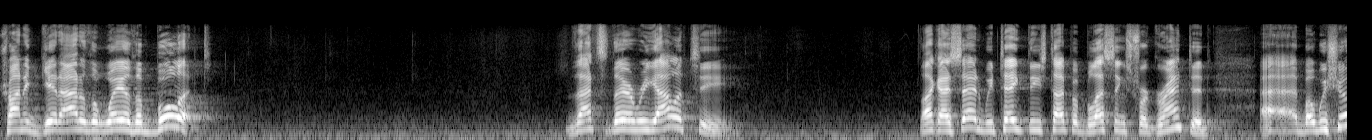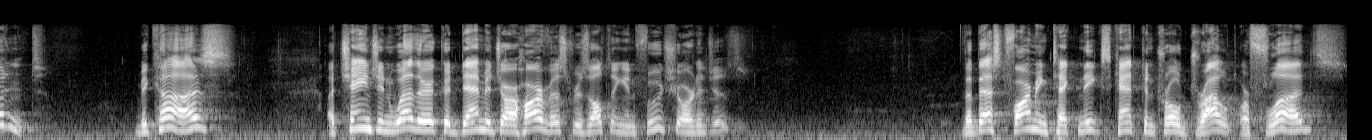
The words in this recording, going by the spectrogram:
trying to get out of the way of the bullet. That's their reality. Like I said, we take these type of blessings for granted, uh, but we shouldn't because a change in weather could damage our harvest resulting in food shortages. The best farming techniques can't control drought or floods.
